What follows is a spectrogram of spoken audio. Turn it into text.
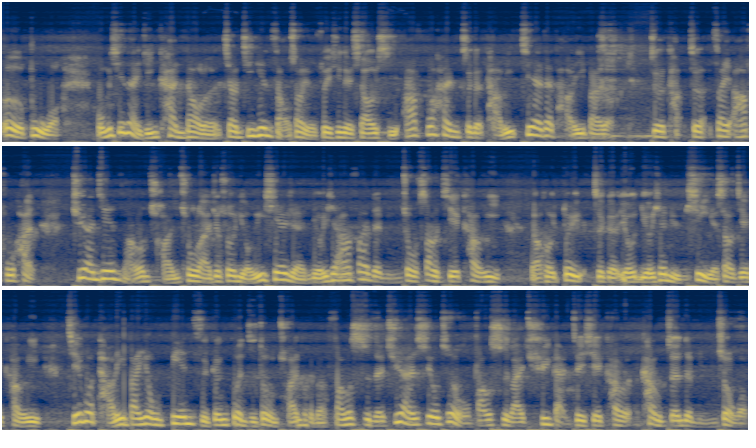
恶部哦，我们现在已经看到了，像今天早上有最新的消息，阿富汗这个塔利现在在塔利班了，这个塔这个在阿富汗。居然今天早上传出来，就说有一些人，有一些阿富汗的民众上街抗议，然后对这个有有一些女性也上街抗议，结果塔利班用鞭子跟棍子这种传统的方式呢，居然是用这种方式来驱赶这些抗抗争的民众哦。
